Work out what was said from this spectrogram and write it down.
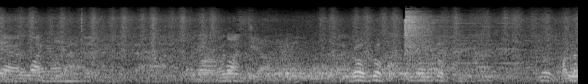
đầu. Go go go go. Go go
